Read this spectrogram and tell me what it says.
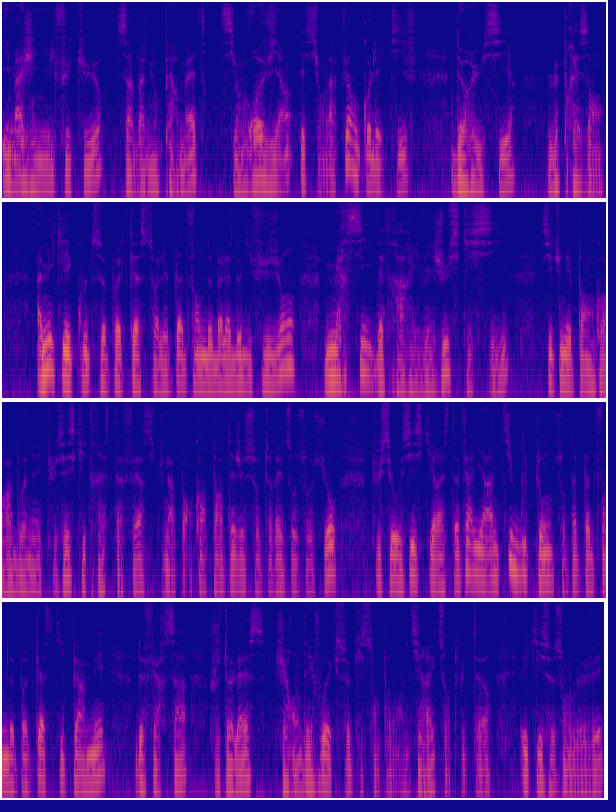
imaginer le futur. Ça va nous permettre, si on revient et si on l'a fait en collectif, de réussir le présent. Amis qui écoutent ce podcast sur les plateformes de balado-diffusion, merci d'être arrivé jusqu'ici. Si tu n'es pas encore abonné, tu sais ce qu'il te reste à faire. Si tu n'as pas encore partagé sur tes réseaux sociaux, tu sais aussi ce qu'il reste à faire. Il y a un petit bouton sur ta plateforme de podcast qui permet de faire ça. Je te laisse. J'ai rendez-vous avec ceux qui sont pendant direct sur Twitter et qui se sont levés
